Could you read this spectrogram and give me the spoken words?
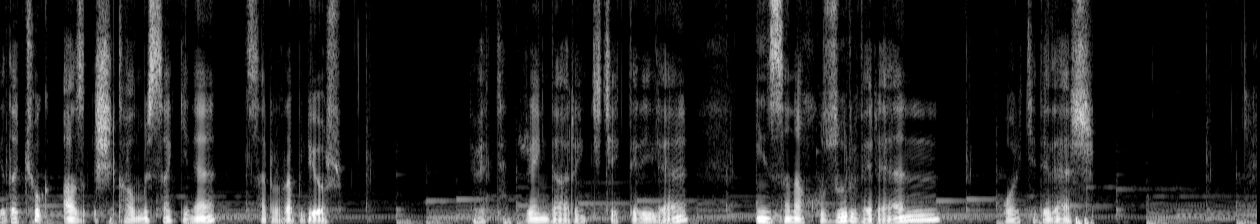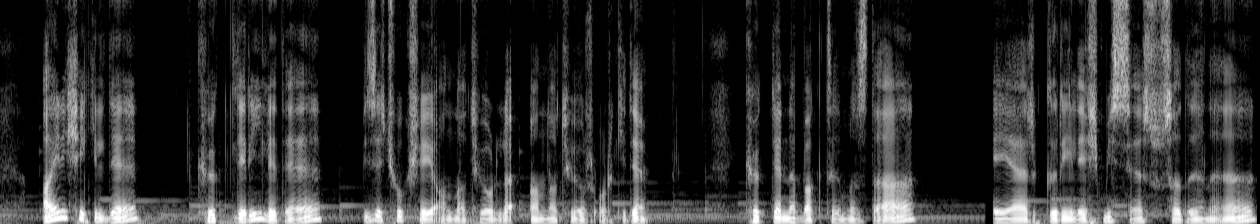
ya da çok az ışık almışsak yine sararabiliyor. Evet, rengarenk çiçekleriyle insana huzur veren orkideler. Aynı şekilde kökleriyle de bize çok şey anlatıyorlar, anlatıyor orkide. Köklerine baktığımızda eğer grileşmişse susadığını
